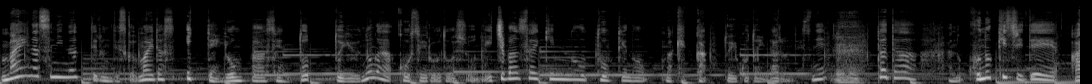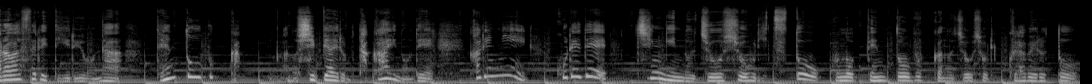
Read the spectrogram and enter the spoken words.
マイナスになってるんですけどマイナス1.4%というのが厚生労働省の一番最近の統計の、まあ、結果ということになるんですね。ええ、ただあのこの記事で表されているような店頭物価あの CPI よりも高いので仮にこれで賃金の上昇率とこの店頭物価の上昇率比べると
